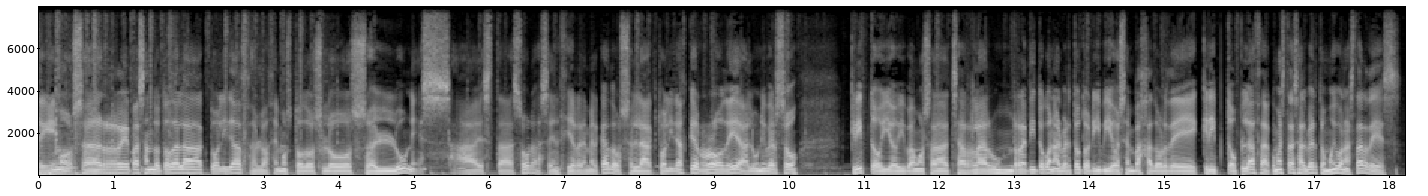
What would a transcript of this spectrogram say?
Seguimos eh, repasando toda la actualidad. Lo hacemos todos los lunes a estas horas en cierre de mercados. La actualidad que rodea al universo cripto y hoy vamos a charlar un ratito con Alberto Toribio, es embajador de Criptoplaza. ¿Cómo estás Alberto? Muy buenas tardes.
